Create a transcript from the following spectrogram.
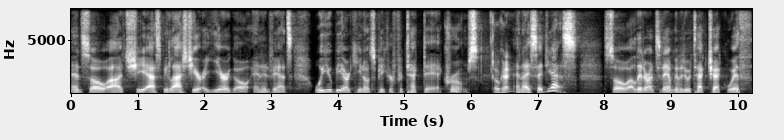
And so uh, she asked me last year, a year ago in advance, Will you be our keynote speaker for Tech Day at Crooms? Okay. And I said, Yes. So uh, later on today, I'm going to do a tech check with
